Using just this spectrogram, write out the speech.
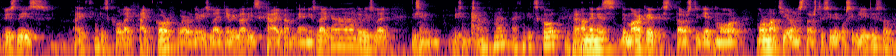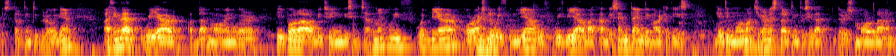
there is this. I think it's called like hype curve, where there is like everybody's hype, and then it's like ah, there is like this disenchantment. I think it's called, okay. and then it's the market starts to get more more mature and starts to see the possibilities of starting to grow again. I think that we are at that moment where people are between disenchantment with WebVR or actually mm-hmm. with yeah with, with VR, but at the same time the market is getting more mature and starting to see that there is more than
